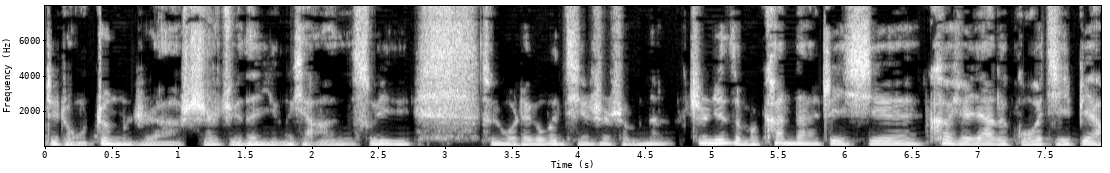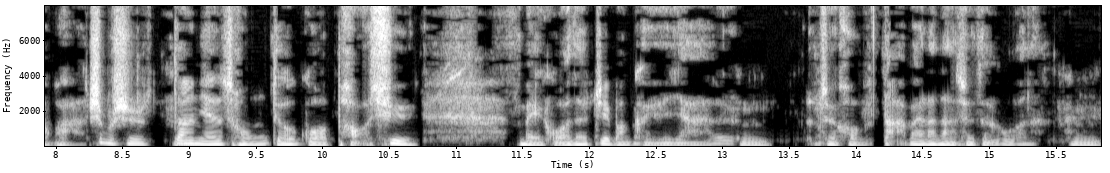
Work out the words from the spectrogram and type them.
这种政治啊时局的影响，所以，所以我这个问题是什么呢？就是您怎么看待这些科学家的国籍变化？是不是当年从德国跑去美国的这帮科学家，嗯，最后打败了纳粹德国的？嗯，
